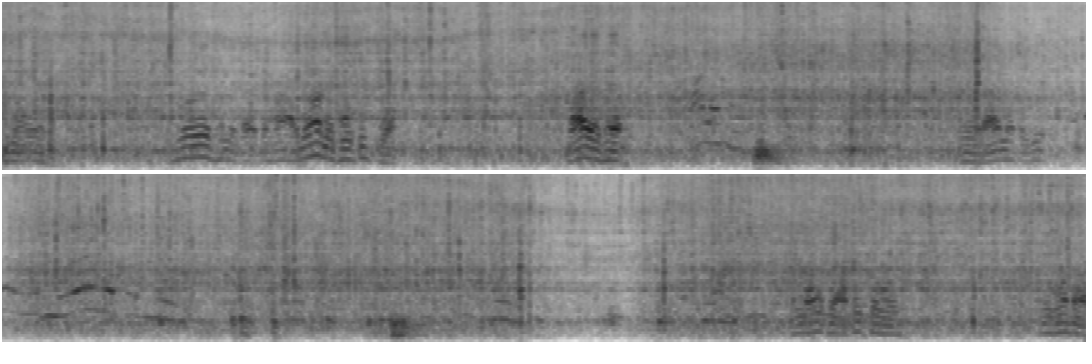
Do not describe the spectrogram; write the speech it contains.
พี่น้องเอ้ยเฮ้ยทำไมได้ไปหาเอาเด้อในโคตรทุกปวกได้เลยแท้เออได้มาตรงนี้กำลังเสียไปโชว์ในหัวดอนอันนี้หาหกร้อยนี่แหละ ใช่กล้องกระบะนี่ก็อ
